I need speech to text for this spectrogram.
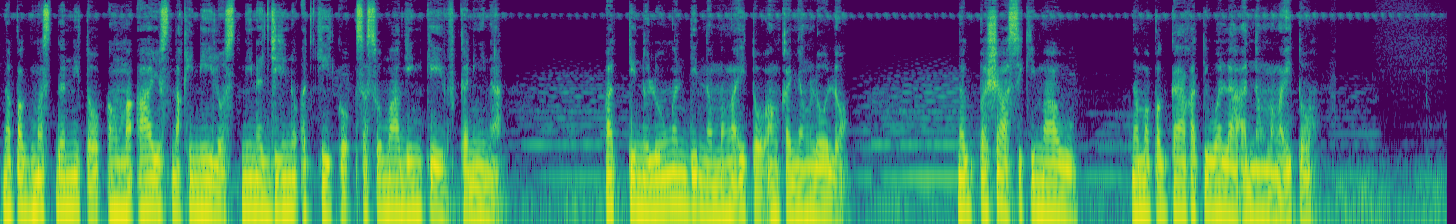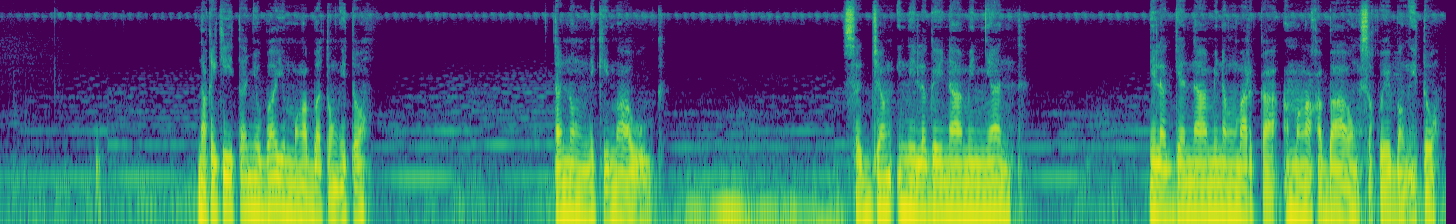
napagmasdan nito ang maayos na kinilos ni Gino at Kiko sa sumaging cave kanina. At tinulungan din ng mga ito ang kanyang lolo. Nagpa siya si Kimawog na mapagkakatiwalaan ng mga ito. Nakikita niyo ba yung mga batong ito? Tanong ni Kimawog. Sadyang inilagay namin yan. Nilagyan namin ng marka ang mga kabaong sa kwebang ito.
